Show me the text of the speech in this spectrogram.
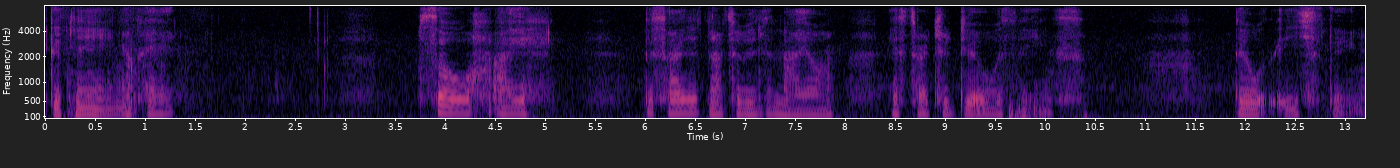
a good thing, okay? So I decided not to be in denial and start to deal with things. Deal with each thing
